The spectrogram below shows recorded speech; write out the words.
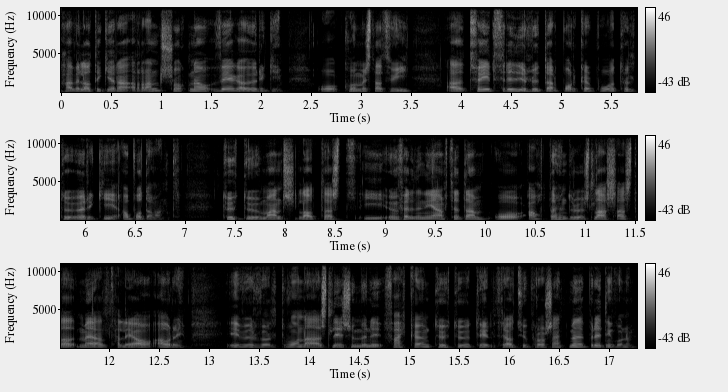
hafi látið gera rannsókn á vegaöryggi og komist að því að tveir þriðjuhlutar borgarbúa töldu öryggi á bótavand. 20 manns látast í umferðinni í Amsterdam og 800 slasast að meðaltali á ári. Yfirvöld vona að slísumunni fækka um 20-30% með breytingunum.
